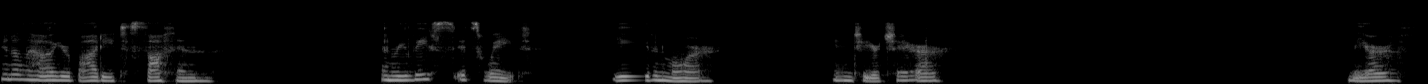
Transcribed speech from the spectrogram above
And allow your body to soften and release its weight even more into your chair, the earth,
